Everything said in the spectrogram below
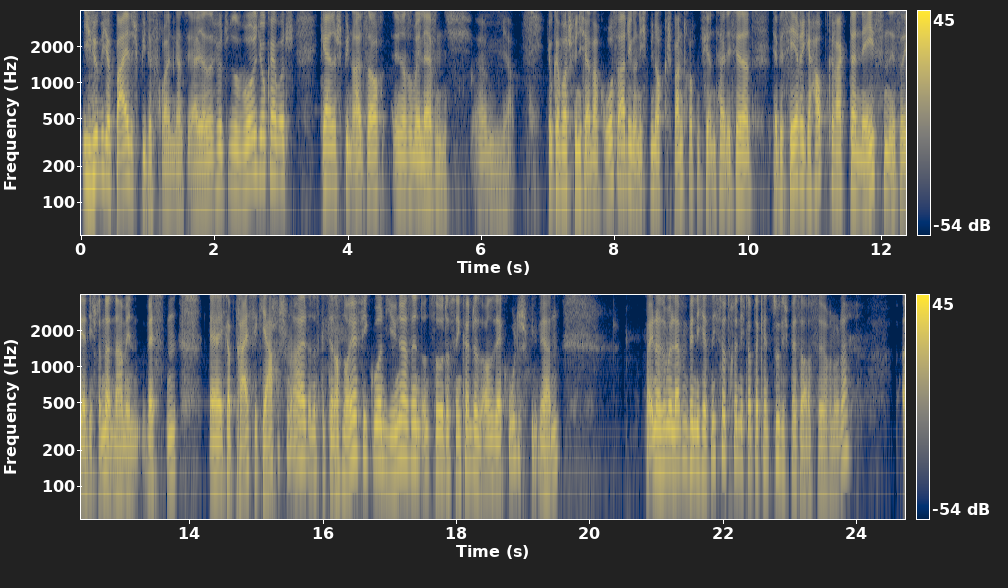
ich würde mich auf beide Spiele freuen, ganz ehrlich. Also ich würde sowohl Yokai Watch gerne spielen, als auch in der Summe 11. Ich, ähm, ja. Yokai Watch finde ich einfach großartig und ich bin auch gespannt drauf. Im vierten Teil ist ja dann der bisherige Hauptcharakter Nathan, ist ja die Standardname im Westen. Äh, ich glaube 30 Jahre schon alt und es gibt dann auch neue Figuren, die jünger sind und so. Deswegen könnte es auch ein sehr cooles Spiel werden. Bei In der Summe 11 bin ich jetzt nicht so drin. Ich glaube, da kennst du dich besser aushören, oder? Äh,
